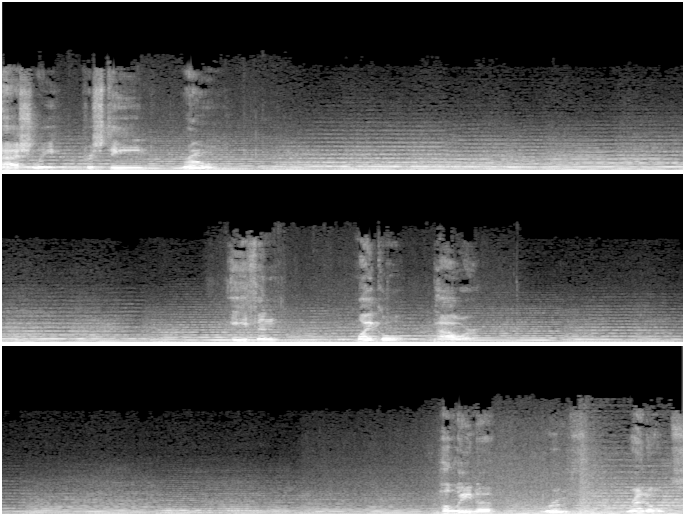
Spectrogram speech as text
Ashley Christine Rome. Ethan Michael Power. Helena Ruth Reynolds.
